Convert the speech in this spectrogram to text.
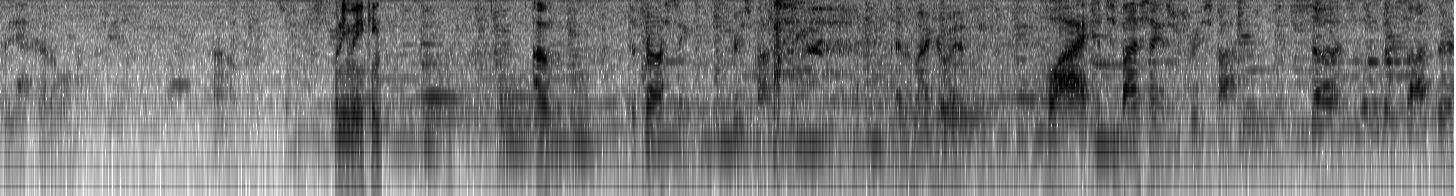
pretty incredible. Um, What are you making? I'm defrosting freeze pops in the microwave. Why? It's five seconds for freeze pop. It's so it's a little bit softer.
